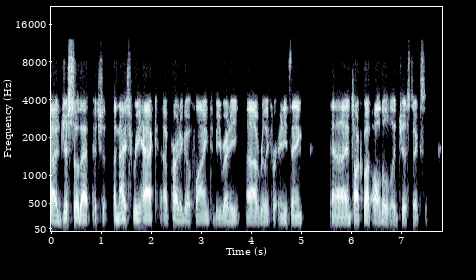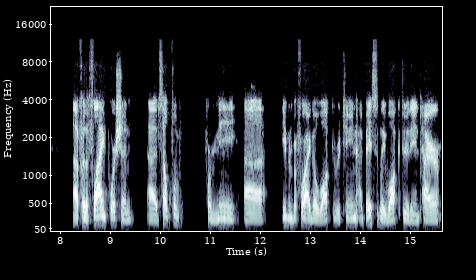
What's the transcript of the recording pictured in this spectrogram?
uh, just so that it's a nice rehack uh, prior to go flying to be ready uh, really for anything uh, and talk about all the logistics. Uh, for the flying portion, uh, it's helpful for me even before I go walk the routine. I basically walk through the entire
